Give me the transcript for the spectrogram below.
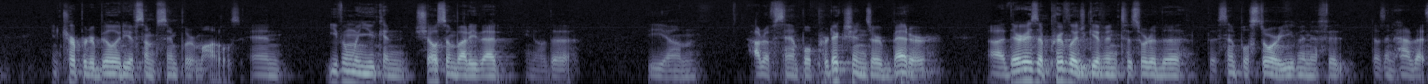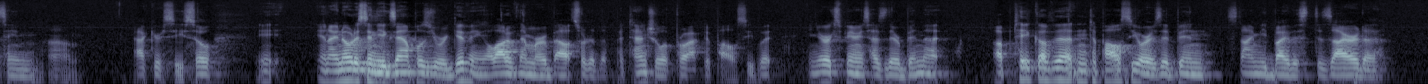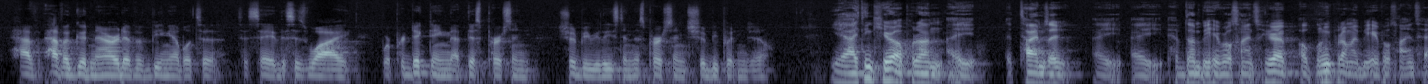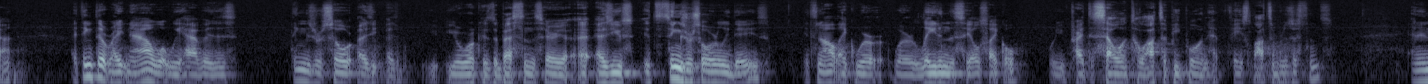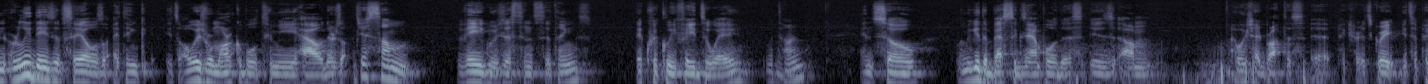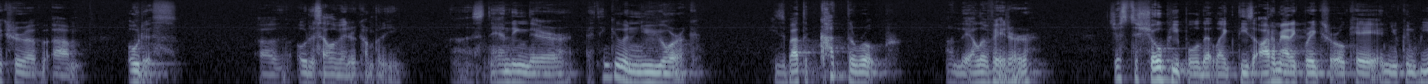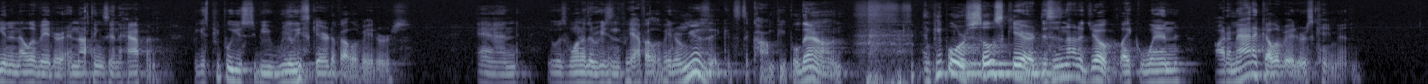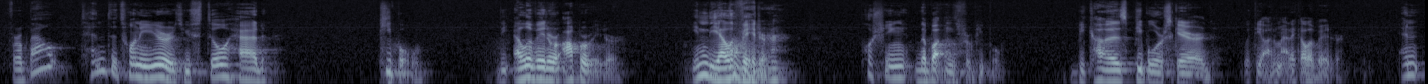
interpretability of some simpler models. And even when you can show somebody that you know the the um, out of sample predictions are better, uh, there is a privilege given to sort of the, the simple story, even if it doesn't have that same um, accuracy. So, and I noticed in the examples you were giving, a lot of them are about sort of the potential of proactive policy. But in your experience, has there been that uptake of that into policy, or has it been stymied by this desire to have, have a good narrative of being able to, to say, this is why we're predicting that this person should be released and this person should be put in jail? Yeah, I think here I'll put on, I, at times I, I, I have done behavioral science. Here, I, let me put on my behavioral science hat. I think that right now what we have is things are so, as, as your work is the best in this area, as you, it's, things are so early days. It's not like we're, we're late in the sales cycle where you've tried to sell it to lots of people and have faced lots of resistance. And in early days of sales, I think it's always remarkable to me how there's just some vague resistance to things that quickly fades away with time. And so let me give the best example of this is, um, I wish I'd brought this uh, picture. It's great. It's a picture of um, Otis, of Otis Elevator Company, uh, standing there, I think it was in New York. He's about to cut the rope on the elevator just to show people that like these automatic brakes are okay and you can be in an elevator and nothing's gonna happen. Because people used to be really scared of elevators. And it was one of the reasons we have elevator music. It's to calm people down. and people were so scared, this is not a joke, like when automatic elevators came in, for about 10 to 20 years, you still had people, the elevator operator, in the elevator, pushing the buttons for people because people were scared with the automatic elevator. And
